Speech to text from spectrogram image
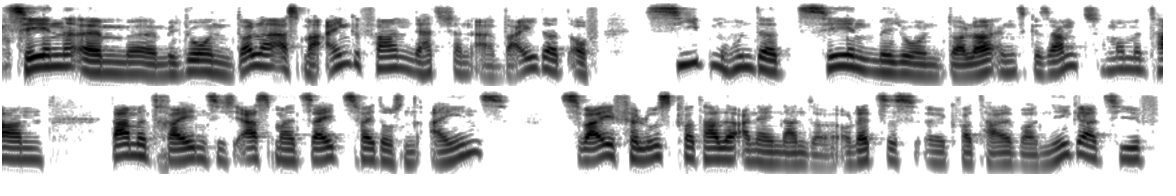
10 ähm, äh, Millionen Dollar erstmal eingefahren. Der hat sich dann erweitert auf 710 Millionen Dollar insgesamt momentan. Damit reihen sich erstmal seit 2001 zwei Verlustquartale aneinander. Letztes äh, Quartal war negativ,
